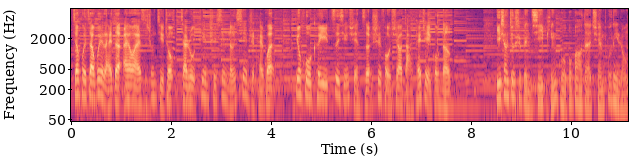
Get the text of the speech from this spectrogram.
将会在未来的 iOS 升级中加入电池性能限制开关，用户可以自行选择是否需要打开这一功能。以上就是本期苹果播报的全部内容，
